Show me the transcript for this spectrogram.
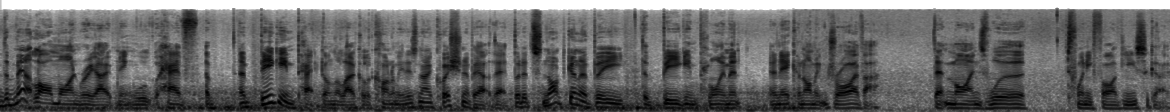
The Mount Lyell mine reopening will have a, a, big impact on the local economy, there's no question about that, but it's not going to be the big employment and economic driver that mines were 25 years ago.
